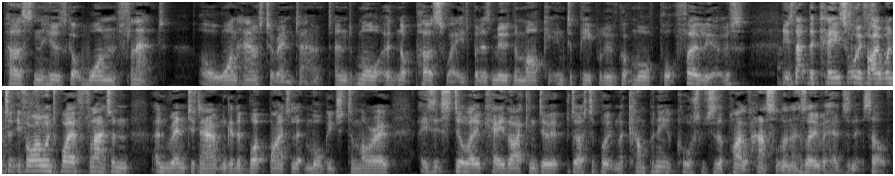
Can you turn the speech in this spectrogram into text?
person who's got one flat or one house to rent out and more uh, not persuade but has moved the market into people who've got more portfolios. Is that the case? Or if i want to if i want to buy a flat and, and rent it out and get a buy to let mortgage tomorrow is it still okay that i can do it but i have to put it in a company? Of course which is a pile of hassle and has overheads in itself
